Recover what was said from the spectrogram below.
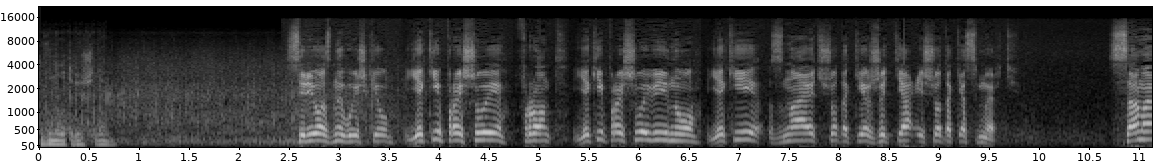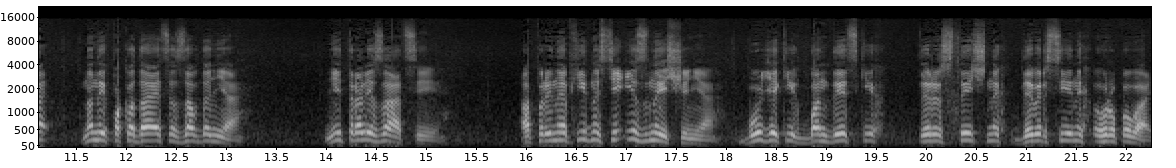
внутрішнім серйозний вишкіл, які пройшли фронт, які пройшли війну, які знають, що таке життя і що таке смерть. Саме на них покладається завдання нейтралізації, а при необхідності і знищення будь-яких бандитських, терористичних, диверсійних угрупувань.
